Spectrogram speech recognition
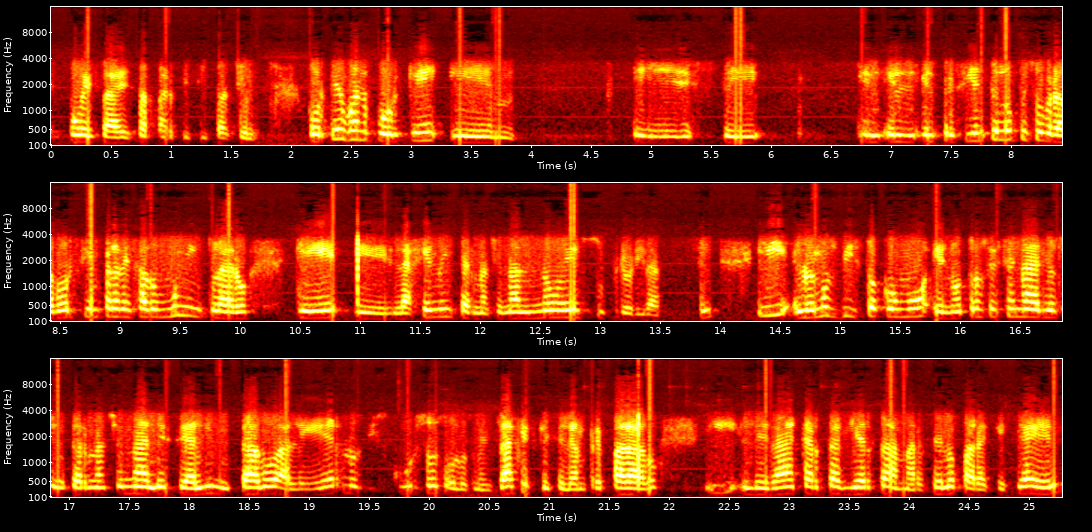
después a esa participación. ¿Por qué? Bueno, porque em, este, el, presidente López Obrador siempre ha dejado muy en claro que eh, la agenda internacional no es su prioridad. ¿sí? Y lo hemos visto como en otros escenarios internacionales se ha limitado a leer los discursos o los mensajes que se le han preparado y le da carta abierta a Marcelo para que sea él,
